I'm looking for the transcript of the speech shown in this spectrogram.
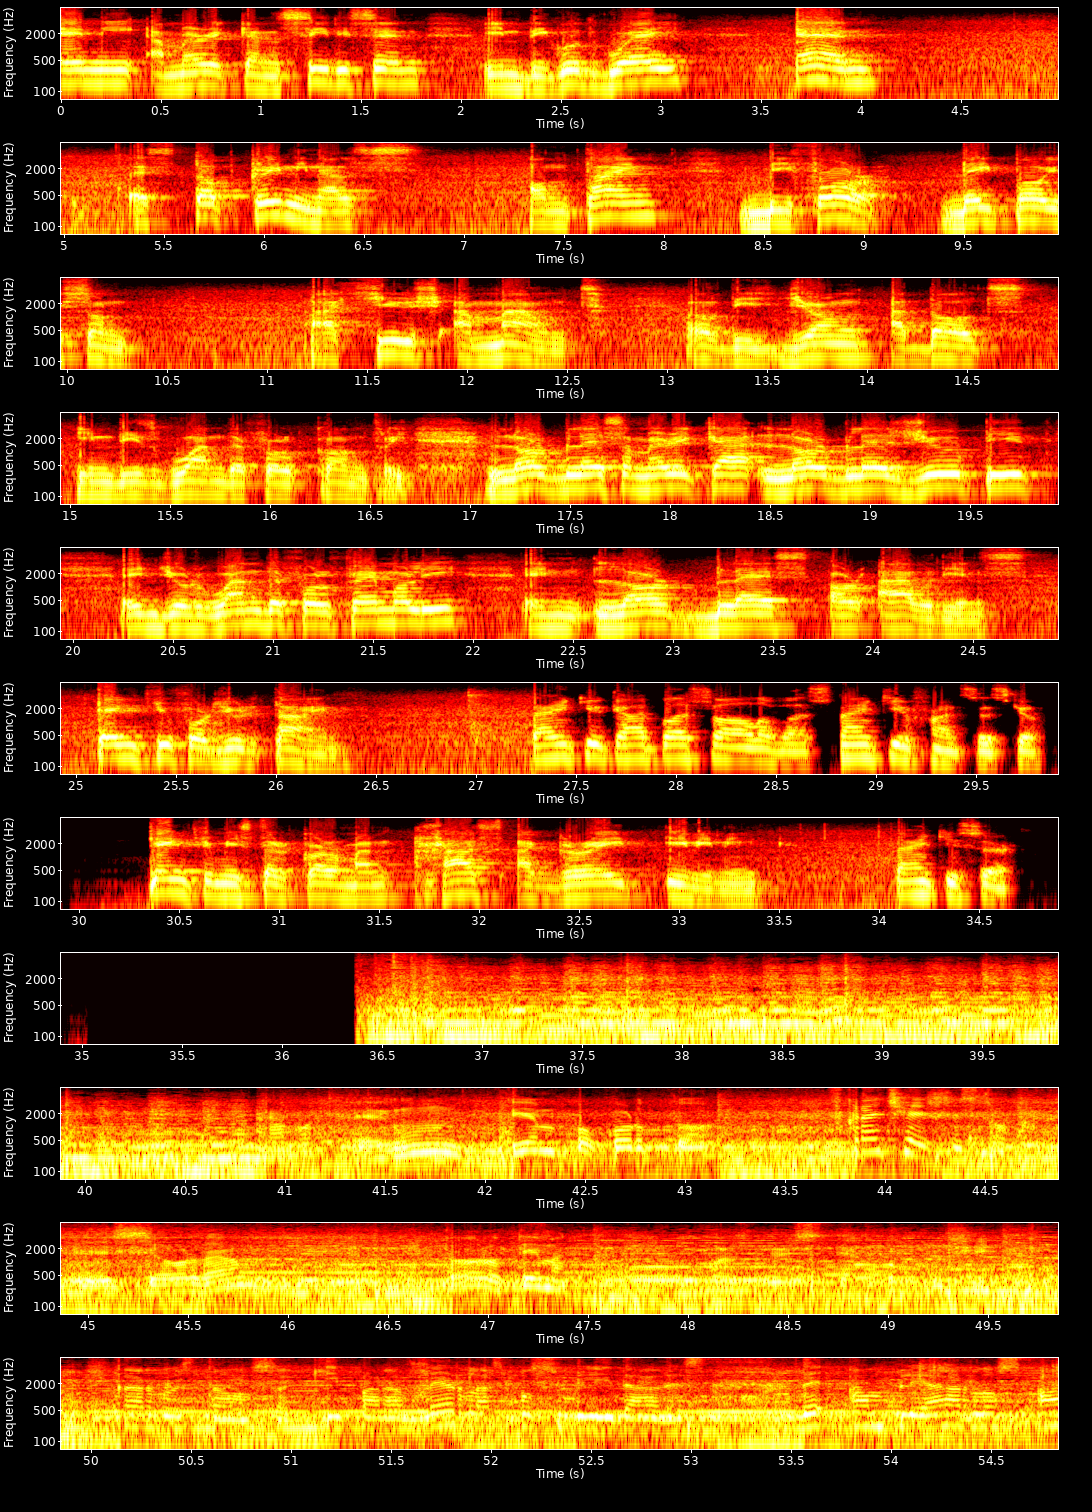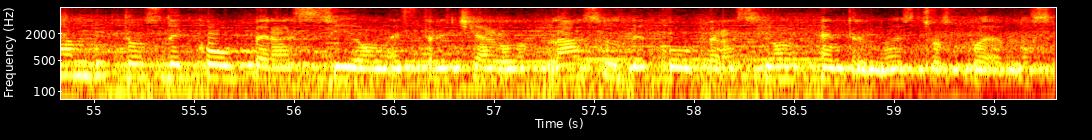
any American citizen in the good way and stop criminals on time before they poison a huge amount of the young adults in this wonderful country. Lord bless America, Lord bless you, Pete, and your wonderful family, and Lord bless our audience. Thank you for your time. Thank you. God bless all of us. Thank you, Francisco. Thank you, Mr. Korman. Has a great evening. Thank you, sir. tiempo corto в кратчайший срок se abordaron todos los temas. Cargo estamos aquí para ver las posibilidades de ampliar los ámbitos de cooperación, estrechar los lazos de cooperación entre nuestros pueblos.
